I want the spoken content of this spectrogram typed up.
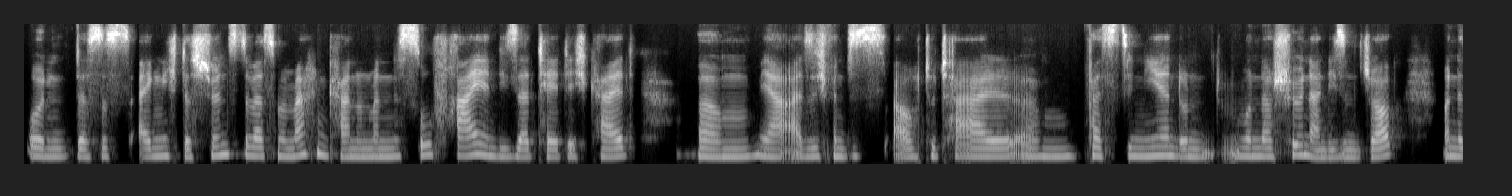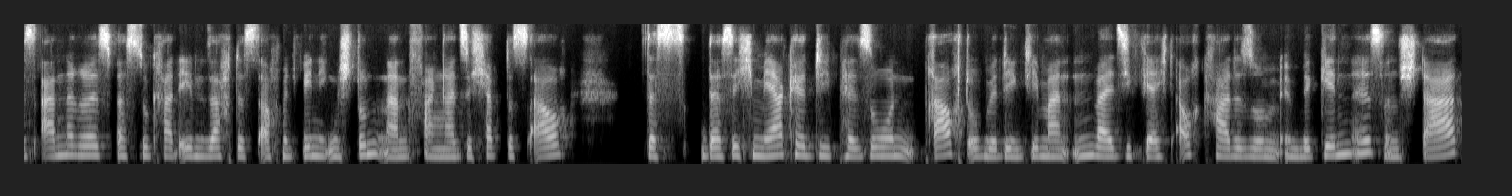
Und das ist eigentlich das Schönste, was man machen kann. Und man ist so frei in dieser Tätigkeit. Ähm, ja, also ich finde es auch total ähm, faszinierend und wunderschön an diesem Job. Und das andere ist, was du gerade eben sagtest, auch mit wenigen Stunden anfangen. Also ich habe das auch dass, dass ich merke, die Person braucht unbedingt jemanden, weil sie vielleicht auch gerade so im, Beginn ist, im Start.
